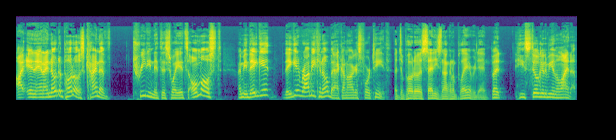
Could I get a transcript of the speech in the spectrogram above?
I and and I know Dipoto is kind of treating it this way. It's almost. I mean, they get they get Robbie Cano back on August 14th, But Dipoto has said he's not going to play every day. but he's still going to be in the lineup.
